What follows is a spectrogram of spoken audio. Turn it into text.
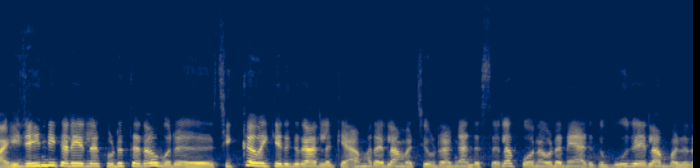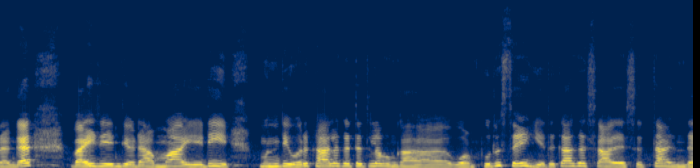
வைஜெயந்தி கலையில் கொடுத்ததும் ஒரு சிக்க வைக்கிறதுக்கு தான் அதில் கேமரா எல்லாம் வச்சு விடுறாங்க அந்த சிலை போன உடனே அதுக்கு பூஜையெல்லாம் பண்ணுறாங்க. வைஜெயந்தியோட அம்மா எடி முந்தி ஒரு காலகட்டத்தில் உங்கள் உன் புருஷன் எதுக்காக சா செத்தா? இந்த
